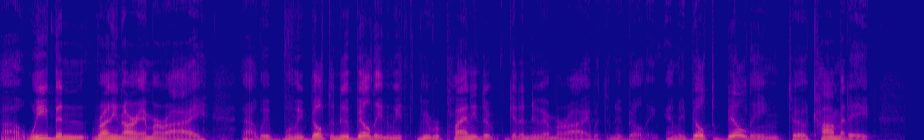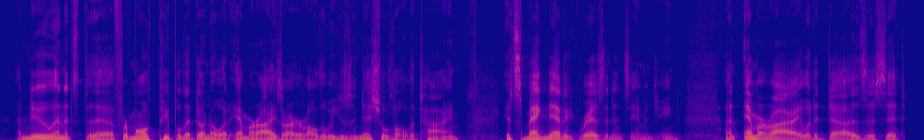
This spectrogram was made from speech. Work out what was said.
Uh, we've been running our MRI. Uh, we, when we built the new building, we, we were planning to get a new MRI with the new building, and we built the building to accommodate a new. And it's the for most people that don't know what MRIs are, although we use initials all the time, it's magnetic resonance imaging. An MRI, what it does is it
